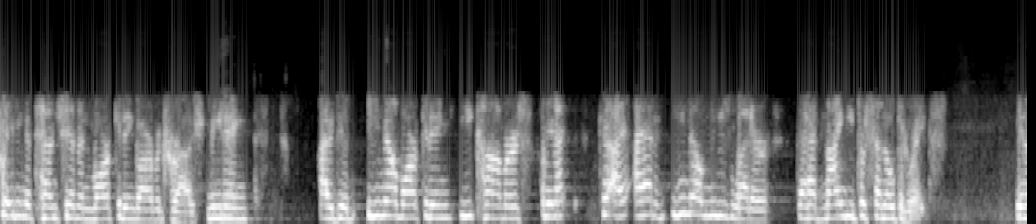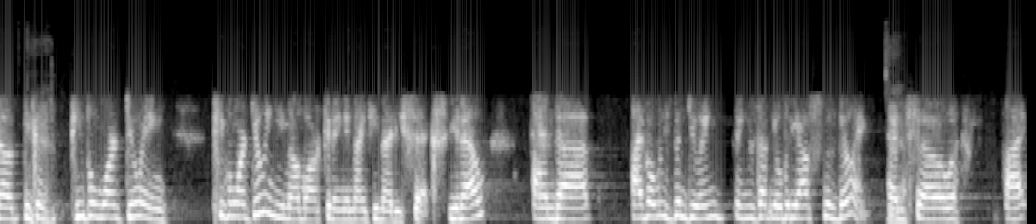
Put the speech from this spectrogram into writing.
trading attention and marketing arbitrage, meaning yeah. I did email marketing, e-commerce. I mean, I, I, I had an email newsletter that had 90% open rates, you know, because yeah. people weren't doing, people weren't doing email marketing in 1996, you know, and, uh, I've always been doing things that nobody else was doing. Yeah. And so I,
